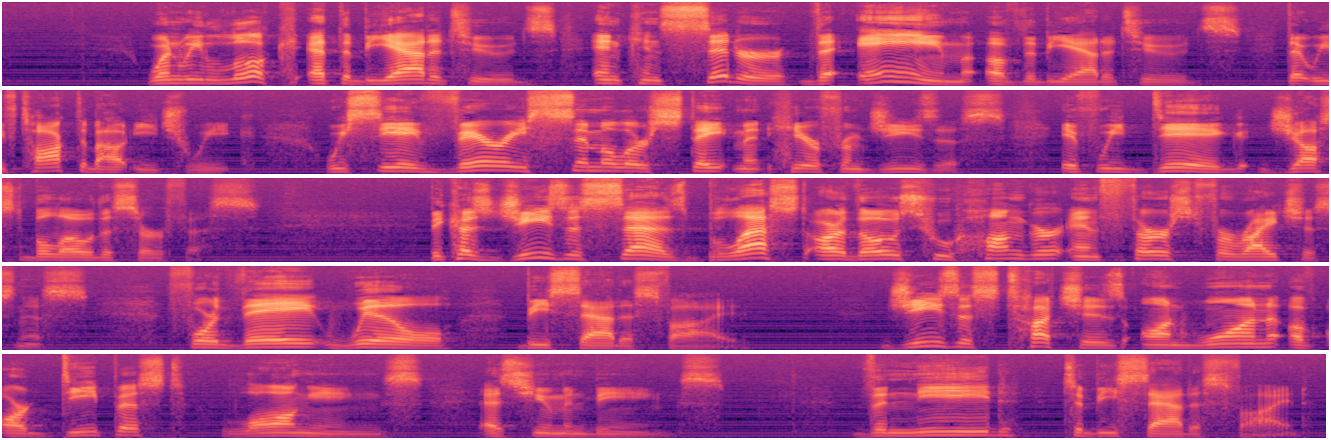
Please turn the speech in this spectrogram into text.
When we look at the Beatitudes and consider the aim of the Beatitudes that we've talked about each week, we see a very similar statement here from Jesus if we dig just below the surface. Because Jesus says, Blessed are those who hunger and thirst for righteousness, for they will be satisfied. Jesus touches on one of our deepest longings as human beings the need to be satisfied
